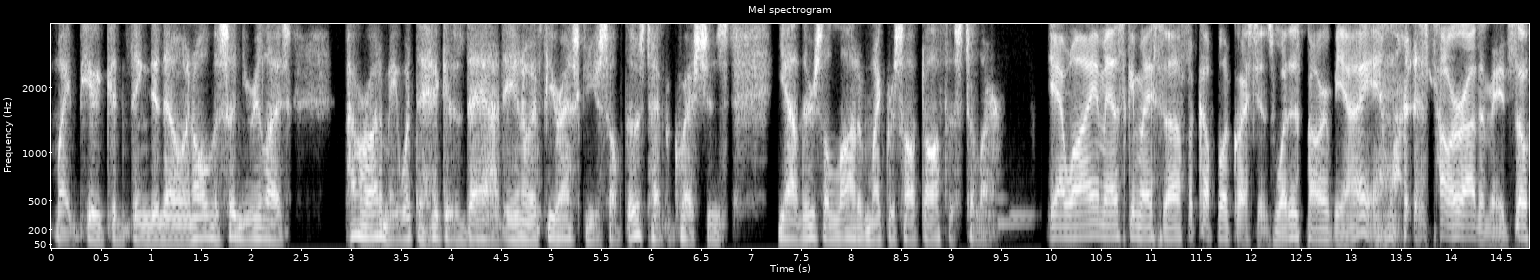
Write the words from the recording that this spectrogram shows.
might be a good thing to know. And all of a sudden you realize, Power Automate, what the heck is that? You know, if you're asking yourself those type of questions, yeah, there's a lot of Microsoft Office to learn. Yeah, well, I am asking myself a couple of questions. What is Power BI and what is Power Automate? So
